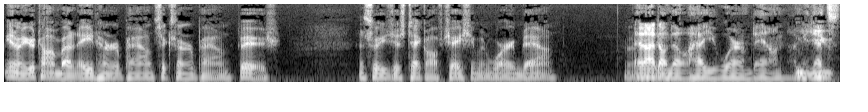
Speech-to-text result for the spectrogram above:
you know you're talking about an 800 pound, 600 pound fish, and so you just take off, chase him, and wear him down. and I don't know how you wear them down. I mean, you, that's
